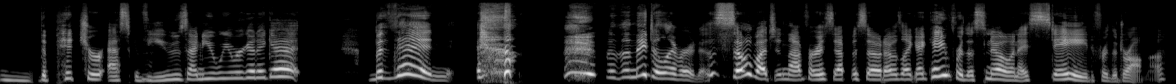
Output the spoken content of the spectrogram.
the picturesque views I knew we were going to get. But then but then they delivered so much in that first episode. I was like, I came for the snow and I stayed for the drama.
